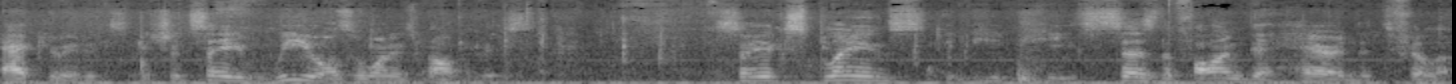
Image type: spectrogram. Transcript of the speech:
accurate. It's, it should say we also want to this. So he explains, he, he says the following the hair in the tefillah.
